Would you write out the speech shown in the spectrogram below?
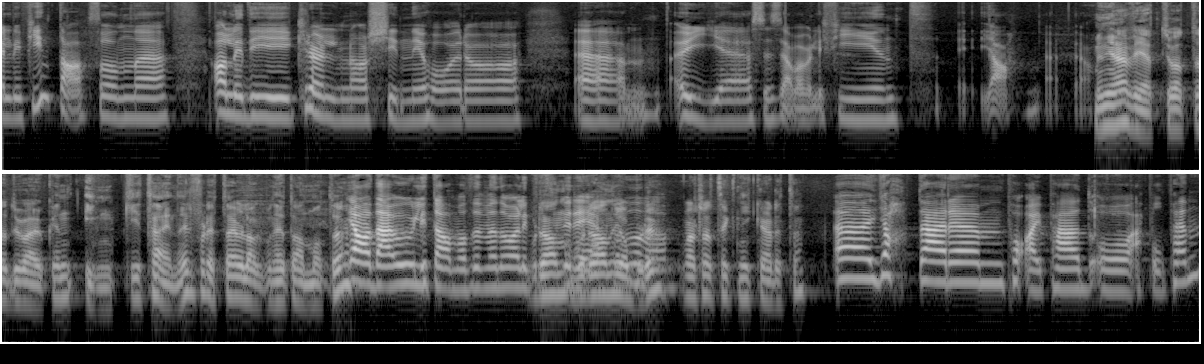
veldig fint, da. Sånn eh, alle de krøllene og skinn i hår og eh, øyet syns jeg var veldig fint. Ja. Ja. Men jeg vet jo at du er jo ikke en inky tegner, for dette er jo laget på en helt annen måte. ja, det er jo litt annen måte, men det var litt Hvordan, hvordan det, jobber du? Hva slags teknikk er dette? Uh, ja, det er um, på iPad og Apple Pen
